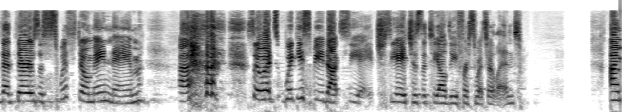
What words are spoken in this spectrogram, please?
that there is a Swiss domain name so it's wikispee.ch. CH is the TLD for Switzerland. Um,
